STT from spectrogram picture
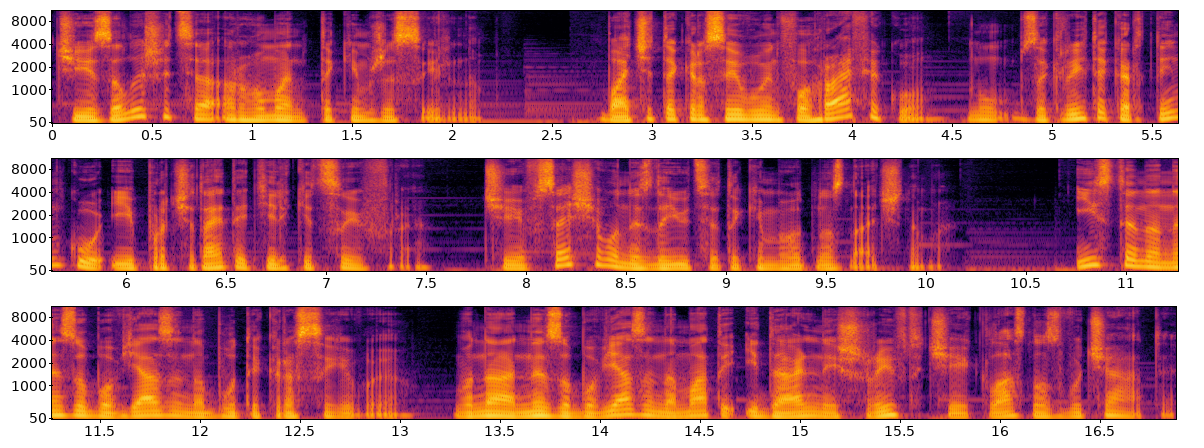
Чи залишиться аргумент таким же сильним? Бачите красиву інфографіку? Ну, закрийте картинку і прочитайте тільки цифри. Чи все ще вони здаються такими однозначними? Істина не зобов'язана бути красивою, вона не зобов'язана мати ідеальний шрифт чи класно звучати.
